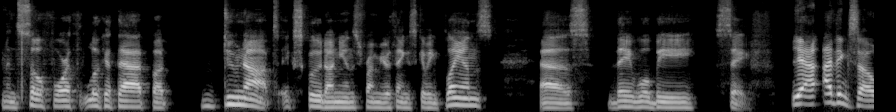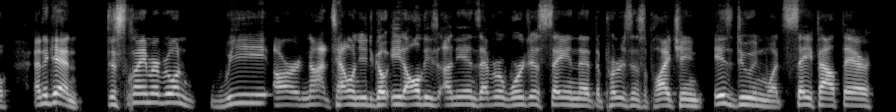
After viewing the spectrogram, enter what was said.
and so forth. Look at that, but do not exclude onions from your Thanksgiving plans as they will be safe. Yeah, I think so. And again, disclaimer everyone, we are not telling you to go eat all these onions ever. We're just saying that the produce and supply chain is doing what's safe out there.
